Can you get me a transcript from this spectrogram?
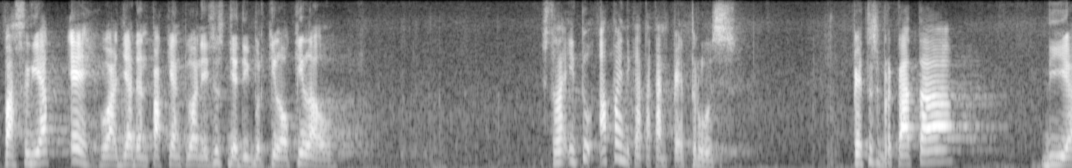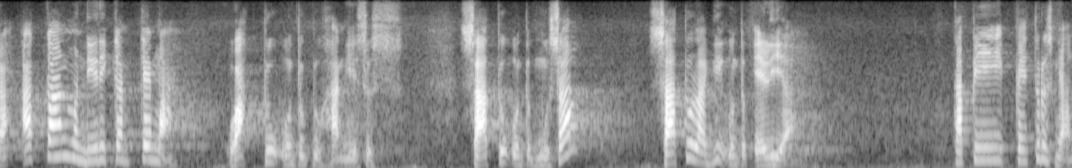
Pas lihat eh wajah dan pakaian Tuhan Yesus jadi berkilau-kilau. Setelah itu apa yang dikatakan Petrus? Petrus berkata dia akan mendirikan kemah waktu untuk Tuhan Yesus satu untuk Musa, satu lagi untuk Elia. Tapi Petrus nggak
